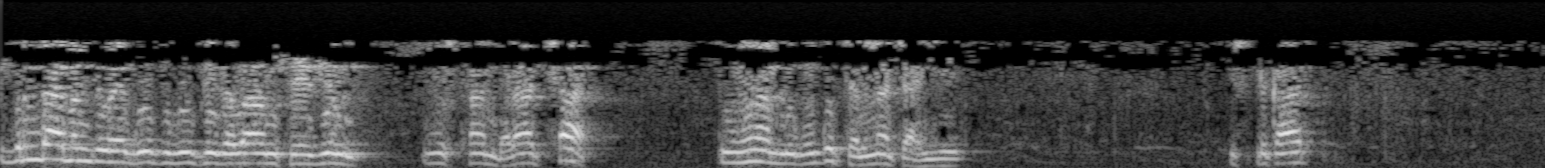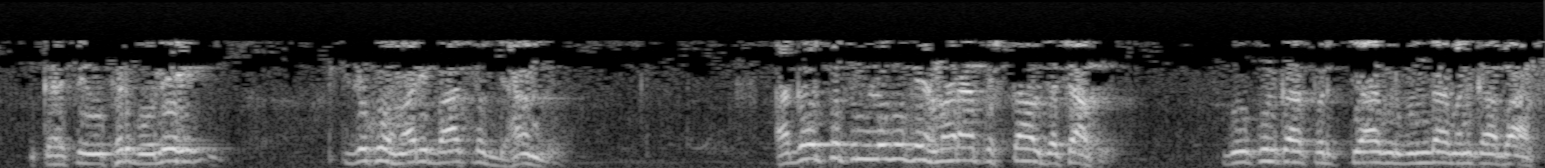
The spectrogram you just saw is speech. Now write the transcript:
वृंदावन जो है, गोप गोपी गवाम सेवियम, वो स्थान बड़ा अच्छा तो वहाँ हम लोगों को चलना चाहिए। इस प्रकार कहते हुए फिर बोले कि देखो, हमारी बात पर ध्यान दो। अगर तो तुम लोगों के हमारा प्रस्ताव जचा हो, गोकुल का प्रत्याग और वृंदावन का वास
